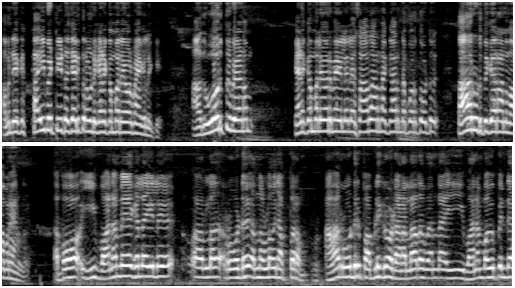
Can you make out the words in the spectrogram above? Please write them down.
അവന്റെയൊക്കെ കൈ വെട്ടിയിട്ട ചരിത്രമുണ്ട് കിഴക്കൻ മലയോര മേഖലയ്ക്ക്. അത് ഓർത്ത് വേണം കിഴക്കൻ മലയോര മേഖലയിലെ സാധാരണക്കാരന്റെ പുറത്തോട്ട് താറെടുത്ത് കയറാനെന്നാണ് പറയാനുള്ളത്. അപ്പോൾ ഈ വനമേഖലയിൽ ഉള്ള റോഡ് എന്നുള്ളതിനപ്പുറം ആ റോഡ് ഒരു പബ്ലിക് റോഡാണ് അല്ലാതെ വേണ്ട ഈ വനം വകുപ്പിന്റെ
